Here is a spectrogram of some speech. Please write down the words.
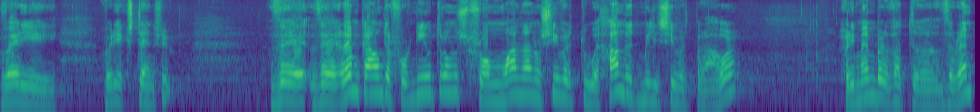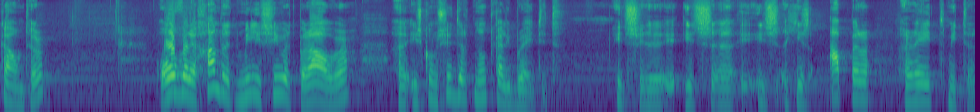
very, very extensive. The, the REM counter for neutrons from 1 nanosievert to 100 millisievert per hour. Remember that uh, the REM counter over 100 millisievert per hour uh, is considered not calibrated it's, uh, it's, uh, it's his upper rate meter,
